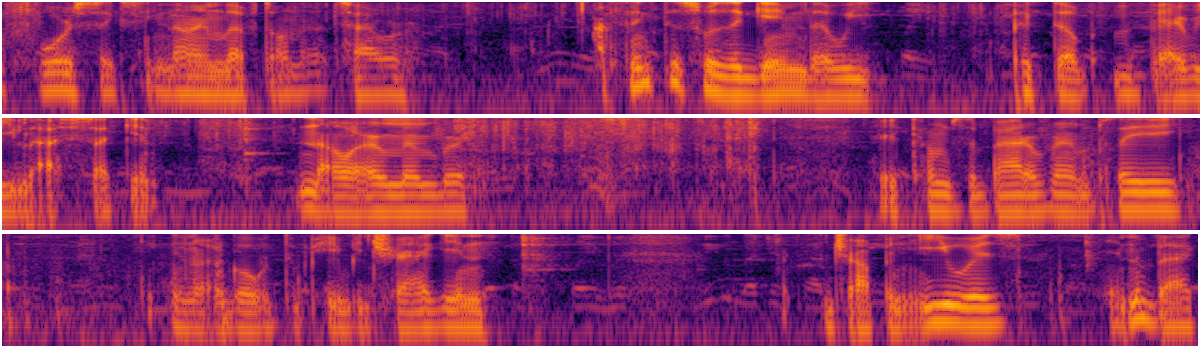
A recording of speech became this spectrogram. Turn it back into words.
469 left on that tower. I think this was a game that we picked up very last second. Now I remember. Here comes the battle ram play. You know, I go with the baby dragon. Dropping E-Wiz in the back.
